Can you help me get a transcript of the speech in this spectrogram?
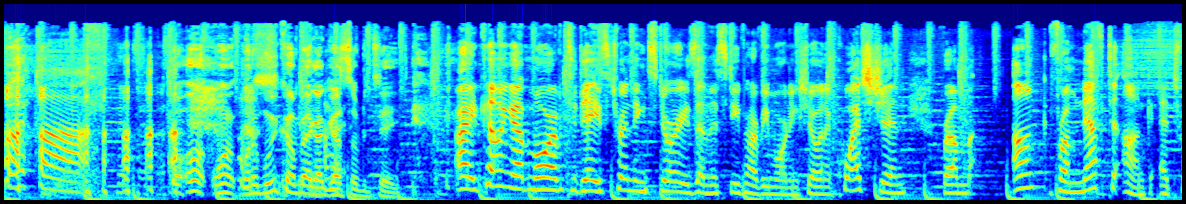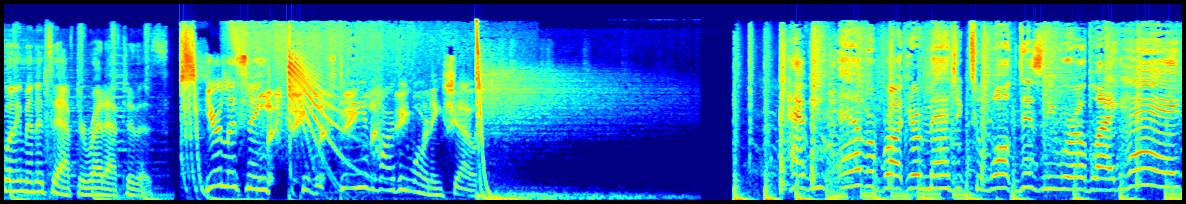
Well, uh, when, when we come back, I got something to tell you. All right, coming up, more of today's trending stories on the Steve Harvey Morning Show, and a question from Unc from Neff to Unc at 20 minutes after, right after this. You're listening to the Steve Harvey Morning Show. Have you ever brought your magic to Walt Disney World like, hey,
